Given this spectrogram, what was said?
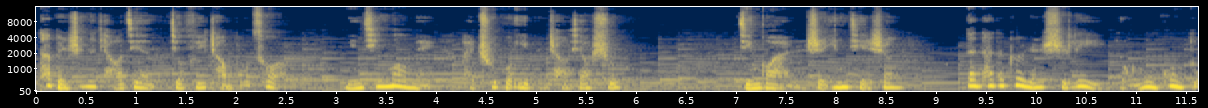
他本身的条件就非常不错，年轻貌美，还出过一本畅销书。尽管是应届生，但他的个人实力有目共睹，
